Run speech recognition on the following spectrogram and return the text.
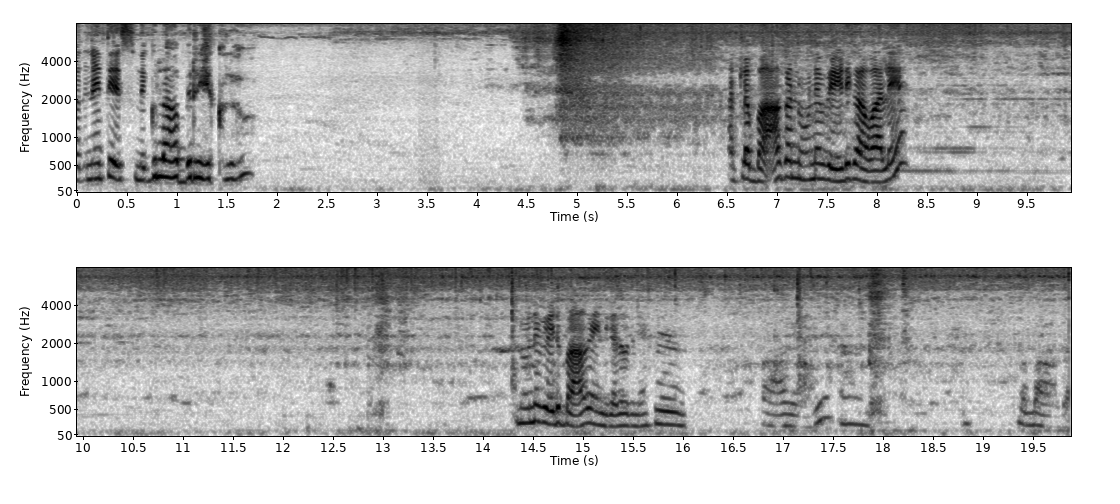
వదిన అయితే వేస్తుంది గులాబీ రేకులు. అట్లా బాగా నూనె వేడి కావాలి. నూనె వేడి బాగా అయింది కదా వదిన? బాగుంది. బాగా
